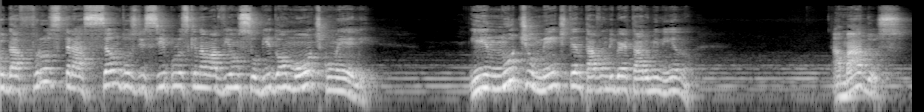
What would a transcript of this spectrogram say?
o da frustração dos discípulos que não haviam subido ao monte com ele e inutilmente tentavam libertar o menino. Amados,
